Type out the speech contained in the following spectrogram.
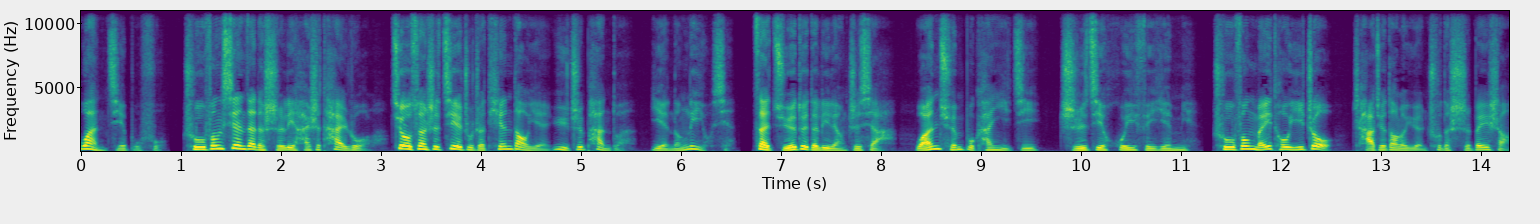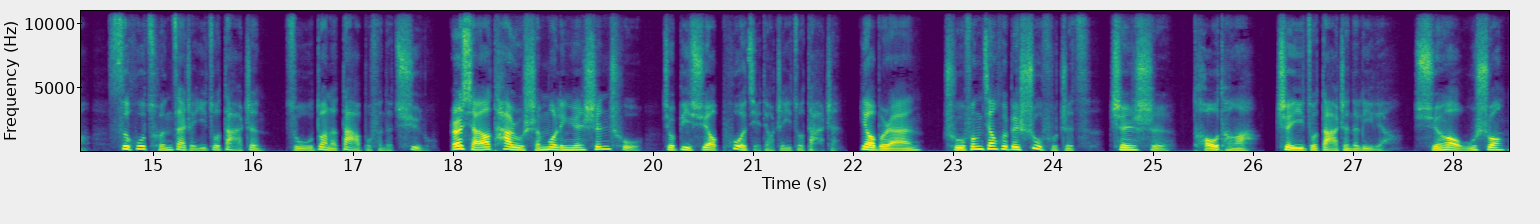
万劫不复。楚风现在的实力还是太弱了，就算是借助着天道眼预知判断，也能力有限，在绝对的力量之下，完全不堪一击，直接灰飞烟灭。楚风眉头一皱，察觉到了远处的石碑上似乎存在着一座大阵，阻断了大部分的去路。而想要踏入神魔陵园深处，就必须要破解掉这一座大阵，要不然楚风将会被束缚至此，真是头疼啊！这一座大阵的力量玄奥无双，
